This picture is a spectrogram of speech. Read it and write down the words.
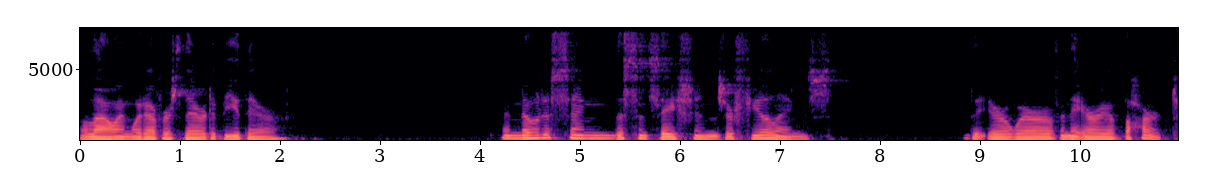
allowing whatever's there to be there. And noticing the sensations or feelings that you're aware of in the area of the heart.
